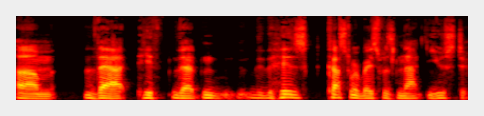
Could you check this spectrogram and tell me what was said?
um, that he that his customer base was not used to.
